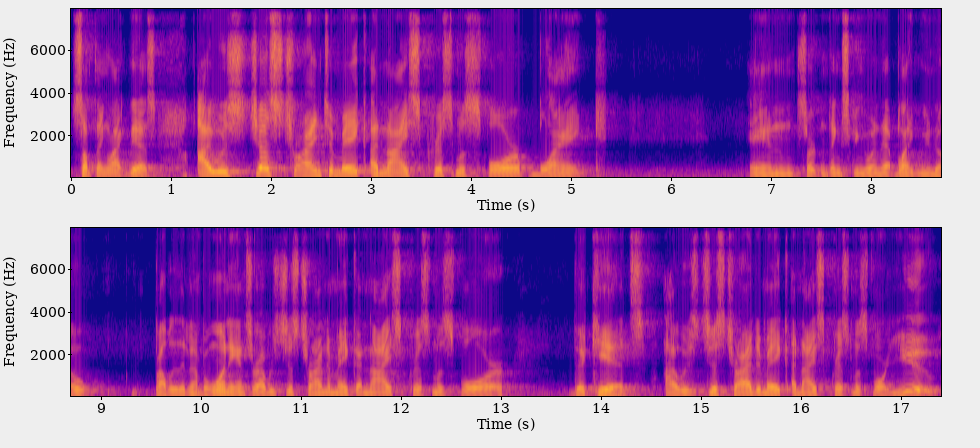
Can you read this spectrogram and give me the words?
something like this I was just trying to make a nice Christmas for blank. And certain things can go in that blank. You know, probably the number one answer I was just trying to make a nice Christmas for the kids. I was just trying to make a nice Christmas for you.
